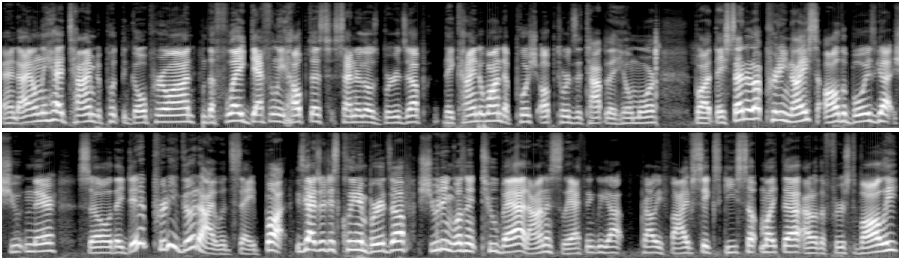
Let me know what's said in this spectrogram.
and I only had time to put the GoPro on. The flag definitely helped us center those birds up. They kind of wanted to push up towards the top of the hill more, but they set it up pretty nice. All the boys got shooting there, so they did it pretty good, I would say. But these guys are just cleaning birds up. Shooting wasn't too bad, honestly. I think we got probably five, six geese, something like that, out of the first volley,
